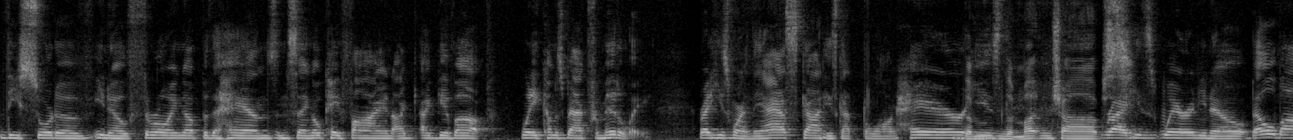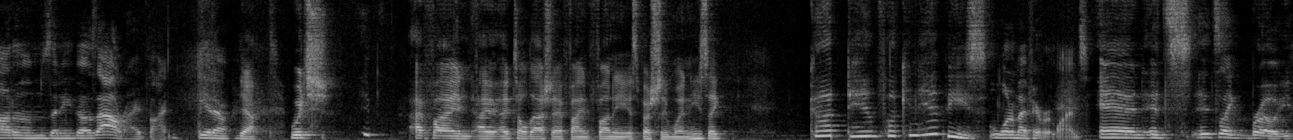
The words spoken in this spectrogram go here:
the sort of you know throwing up of the hands and saying, "Okay, fine, I, I give up." When he comes back from Italy, right? He's wearing the ascot. He's got the long hair. The, he's the mutton chops. right. He's wearing you know bell bottoms, and he goes, "All right, fine," you know. Yeah, which I find I, I told Ashley I find funny, especially when he's like, "Goddamn fucking hippies," One of my favorite lines. and it's it's like, bro,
